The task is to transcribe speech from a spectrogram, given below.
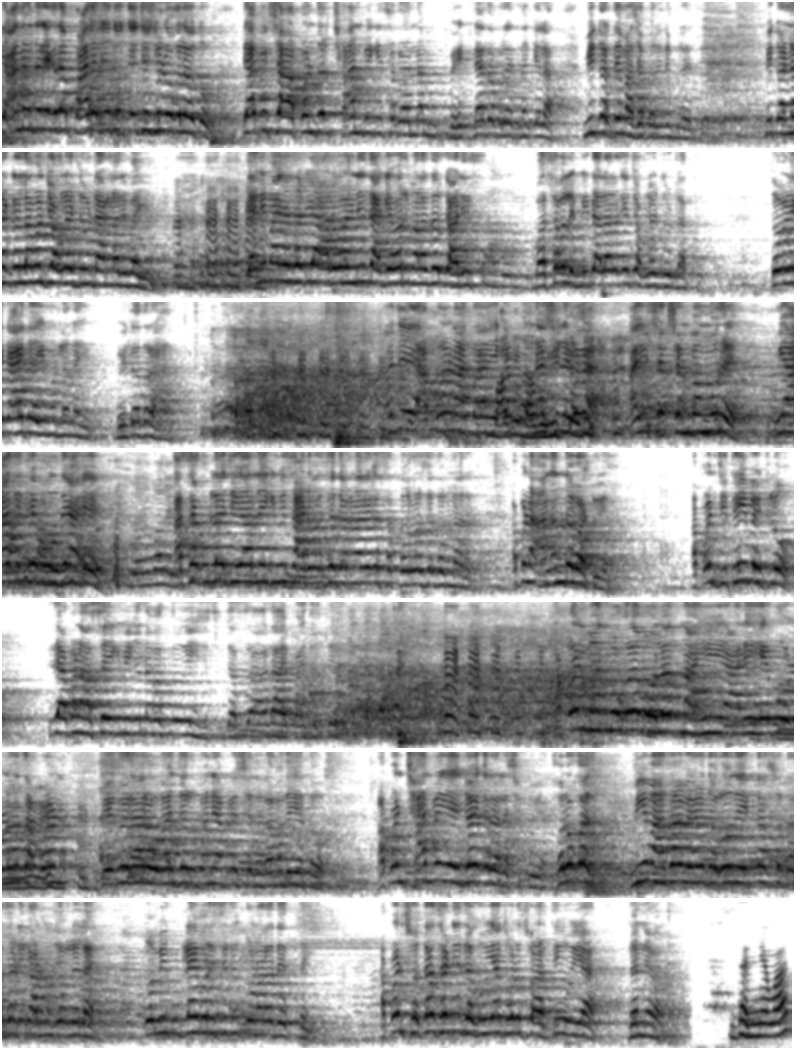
त्यानंतर एकदा पालक येतो त्याच्याशी डोकं लावतो. त्यापेक्षा आपण जर छानपैकी सगळ्यांना भेटण्याचा प्रयत्न केला मी करते माझ्या परीने प्रयत्न. मी कंडक्टरला पण चॉकलेट देऊन टाकणारी बाई. आहे. त्यांनी माझ्यासाठी आडवळणी जागेवर मला जर गाडी बसवले मी त्याला लगेच चॉकलेट देऊन टाकते. तो म्हणे काय ताई? म्हटलं नाही भेटत राहा. म्हणजे आपण आता एका आयुष्य क्षणभंगूर आहे. मी आज इथे बोलते आहे. असा कुठला जी आर नाही की मी साठ वर्ष जगणार आहे का सत्तर वर्ष जगणार आहे. आपण आनंद वाटूया. आपण जिथेही भेटलो तिथे आपण असं एकमेकांना बघतो की जसं आज हाय पाय दिसते आपण मन मोकळं बोलत नाही आणि हे बोलणंच आपण वेगवेगळ्या रोगांच्या रूपाने आपल्या शरीरामध्ये येतो. आपण छानपैकी एन्जॉय करायला शिकूया. खरोखर मी माझा वेळ दररोज एक तास स्वतःसाठी काढून ठेवलेला आहे. तो मी कुठल्याही परिस्थितीत कोणाला देत नाही. आपण स्वतःसाठी जगूया थोडं स्वार्थी होऊया. धन्यवाद. धन्यवाद.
